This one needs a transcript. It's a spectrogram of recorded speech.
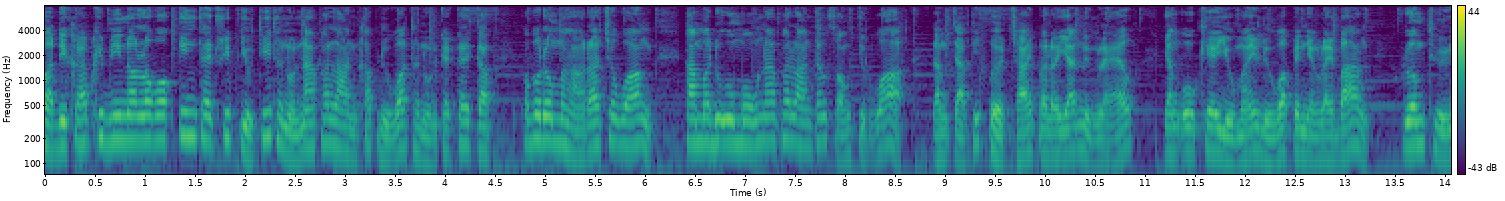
วัสดีครับ คลิปนี้นอนละวอล์กิ้งไทยทริปอยู่ที่ถนนหน้าพระลานครับ หรือว่าถนนใกล้ๆกับพระบรมมหาราชวังพามาดูอุโมงค์หน้าพระลานทั้ง 2 จุดว่า หลังจากที่เปิดใช้ไประยะหนึ่งแล้ว ยังโอเคอยู่ไหมหรือว่าเป็นอย่างไรบ้าง รวมถึง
